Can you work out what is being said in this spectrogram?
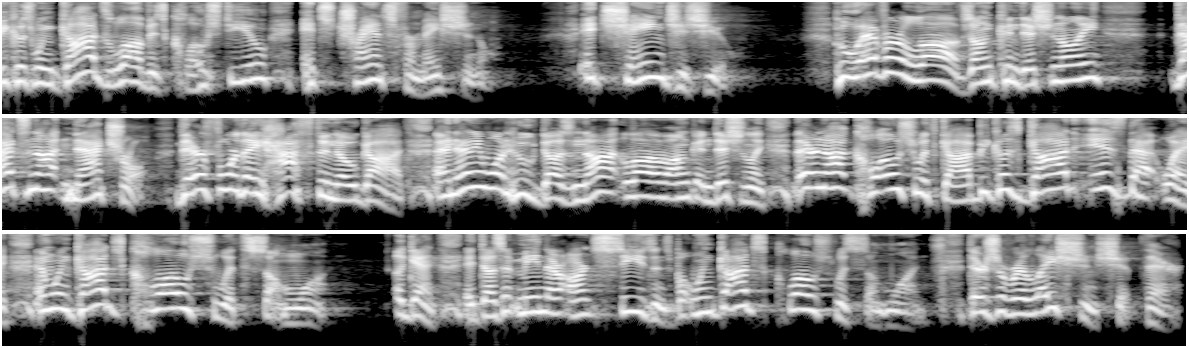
Because when God's love is close to you, it's transformational, it changes you. Whoever loves unconditionally, that's not natural. Therefore, they have to know God. And anyone who does not love unconditionally, they're not close with God because God is that way. And when God's close with someone, Again, it doesn't mean there aren't seasons, but when God's close with someone, there's a relationship there.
